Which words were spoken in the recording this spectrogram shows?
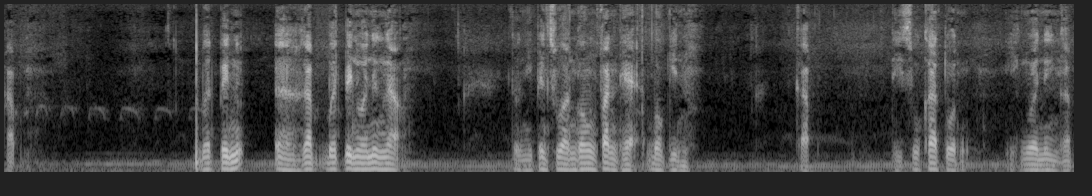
ครับ เบิดเป็นเออครับเบิดเป็นหน่วหนึ่งแล้วตัวนี้เป็นส่วนของฟันแทะบอกินกับที่สุขาต้นอีกหน่วยหนึ่งครับ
